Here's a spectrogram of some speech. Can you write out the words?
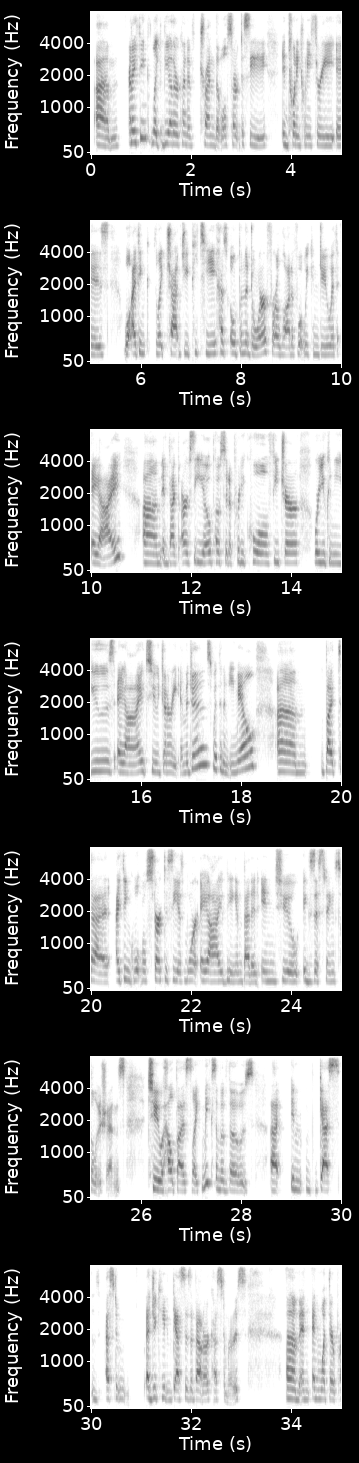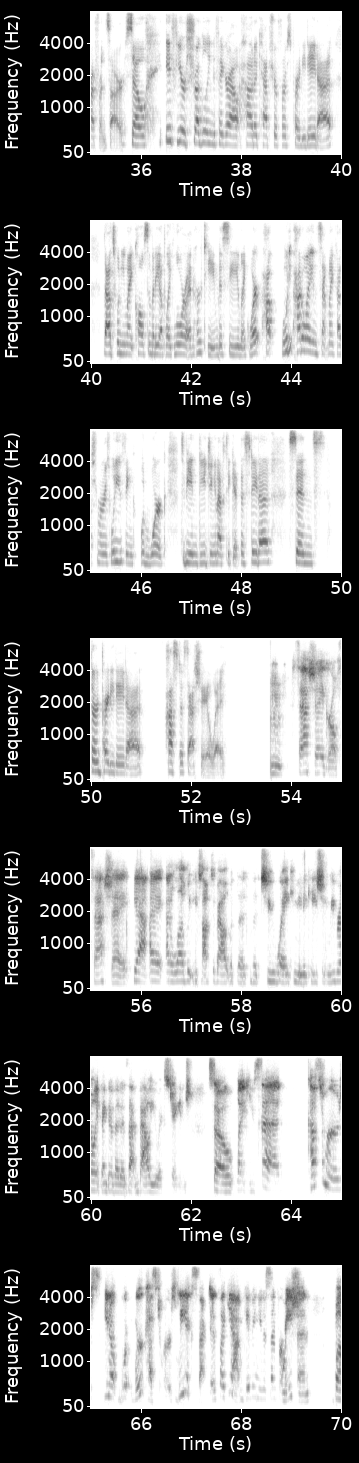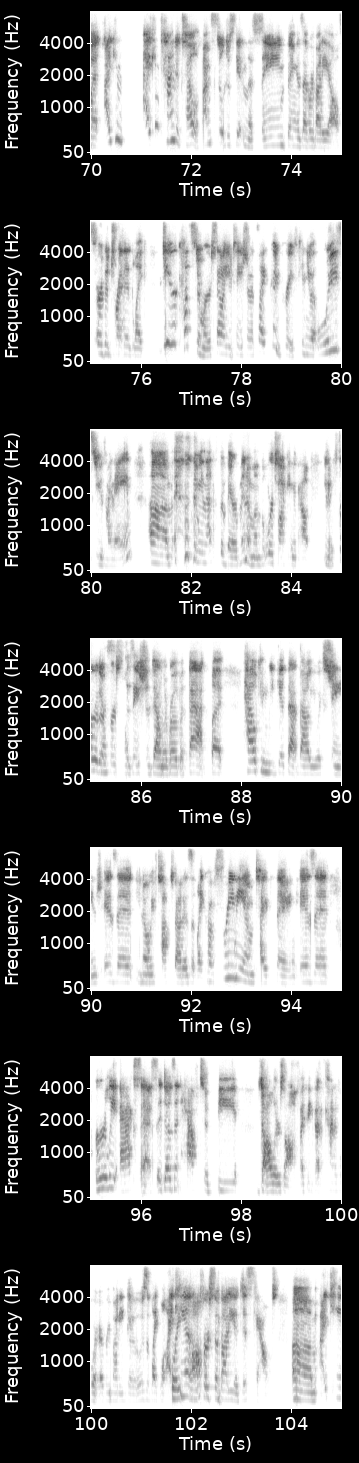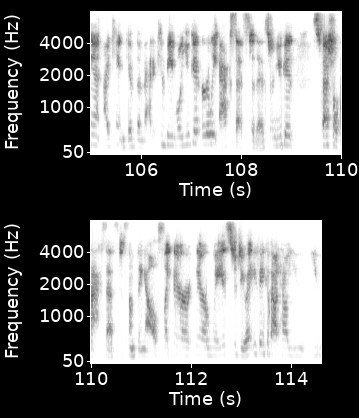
Um, and I think like the other kind of trend that we'll start to see in 2023 is well, I think like Chat GPT has opened the door for a lot of what we can do with AI. Um, in fact, our CEO posted a pretty cool feature where you can use AI to generate images within an email. Um, but uh, I think what we'll start to see is more AI being embedded into existing solutions to help us like make some of those uh, in guess estim- educated guesses about our customers um, and and what their preference are. So if you're struggling to figure out how to capture first party data, that's when you might call somebody up like Laura and her team to see like where how what do, how do I incent my customers? What do you think would work to be engaging enough to get this data? Since third party data has to sashay away. Mm, sashay, girl, sashay. Yeah, I, I love what you talked about with the the two way communication. We really think of it as that value exchange. So, like you said, customers, you know, we're, we're customers. We expect it. It's like, yeah, I'm giving you this information, but I can I can kind of tell if I'm still just getting the same thing as everybody else or the dreaded like dear customer salutation. It's like, good grief, can you at least use my name? Um, I mean, that's the bare minimum, but we're talking about, you know, further yes. personalization down the road with that. But how can we get that value exchange? Is it, you know, we've talked about, is it like a freemium type thing? Is it early access? It doesn't have to be dollars off. I think that's kind of where everybody goes of like, well, I can't offer somebody a discount. Um, I can't, I can't give them that. It can be, well, you get early access to this, or you get special access to something else. Like there are there are ways to do it. You think about how you you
